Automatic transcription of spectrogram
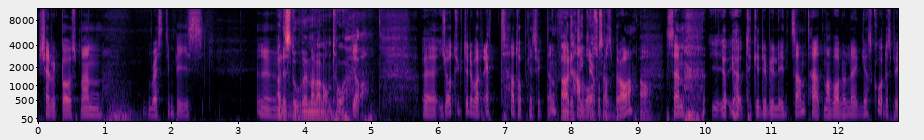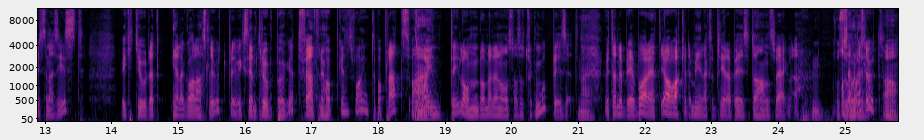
Chadwick Boseman, Rest in Peace. Eh, ja, det stod väl mellan de två. Ja. Eh, jag tyckte det var rätt att Hopkins fick den, för Ja, att han var så pass bra. Ja. Sen, jag, jag tycker det blir intressant här att man valde att lägga skådespriserna sist. Vilket gjorde att hela galans slut blev extremt rumphugget. För Anthony Hopkins var inte på plats och han Nej. var inte i London eller någonstans och tog emot priset. Nej. Utan det blev bara ett, ja, akademin accepterar priset och hans vägnar. Mm. Och sen var det slut. Ja.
